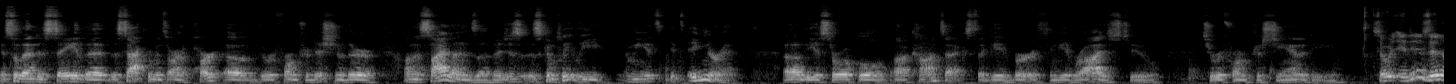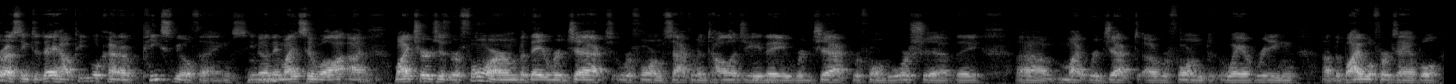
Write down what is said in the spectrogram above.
and so then to say that the sacraments aren't a part of the Reformed tradition or they're on the sidelines of it is, is completely, I mean, it's, it's ignorant of the historical uh, context that gave birth and gave rise to, to Reformed Christianity. So it is interesting today how people kind of piecemeal things. You know, mm-hmm. they might say, "Well, I, I, my church is Reformed," but they reject Reformed sacramentology. Mm-hmm. They reject Reformed worship. They uh, might reject a Reformed way of reading uh, the Bible, for example.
